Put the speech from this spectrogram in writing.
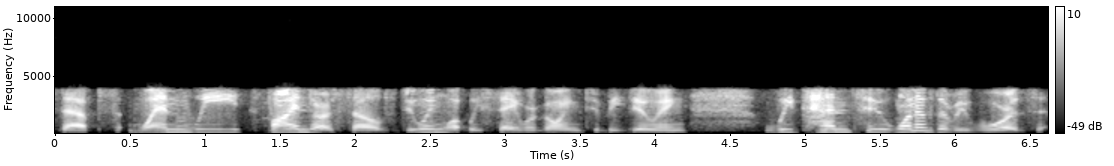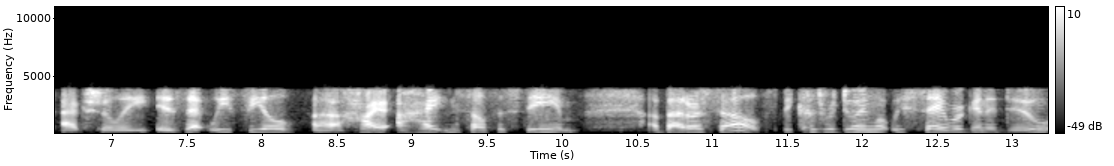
steps, when we find ourselves doing what we say we're going to be doing, we tend to one of the rewards actually is that we feel uh, high, a heightened self-esteem about ourselves because we're doing what we say we're going to do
